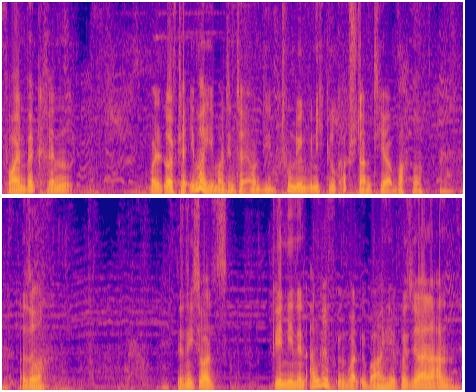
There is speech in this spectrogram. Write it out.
vorhin wegrennen, weil läuft ja immer jemand hinterher und die tun irgendwie nicht genug abstand hier machen. Also ist nicht so als gehen die in den angriff irgendwann über. Hier können sie eine an.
